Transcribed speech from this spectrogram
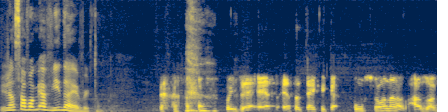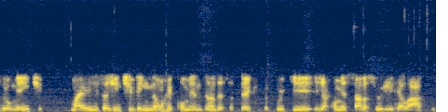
já salvou minha vida, Everton. pois é, essa, essa técnica funciona razoavelmente, mas a gente vem não recomendando essa técnica porque já começaram a surgir relatos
